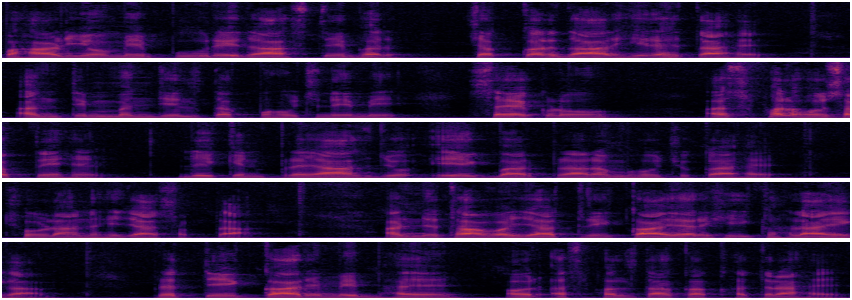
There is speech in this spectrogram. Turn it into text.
पहाड़ियों में पूरे रास्ते भर चक्करदार ही रहता है, अंतिम मंजिल तक पहुँचने में सैकड़ों असफल हो सकते हैं, लेकिन प्रयास जो एक बार प्रारंभ हो चुका है, छोड़ा नहीं जा सकता। अन्यथा वह यात्री कायर ही कहलाएगा। प्रत्येक कार्य में भय और असफलता का खतरा है,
